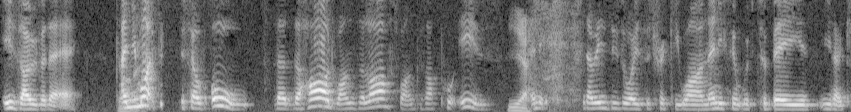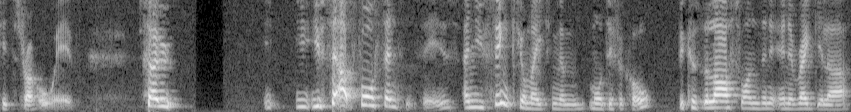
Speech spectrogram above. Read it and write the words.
is over there. Got and you might think to yourself, oh, the, the hard one's the last one because I put is. Yes. And it, you know, is is always the tricky one. Anything with to be is, you know, kids struggle with. So you, set up four sentences and you think you're making them more difficult because the last one's in an irregular,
